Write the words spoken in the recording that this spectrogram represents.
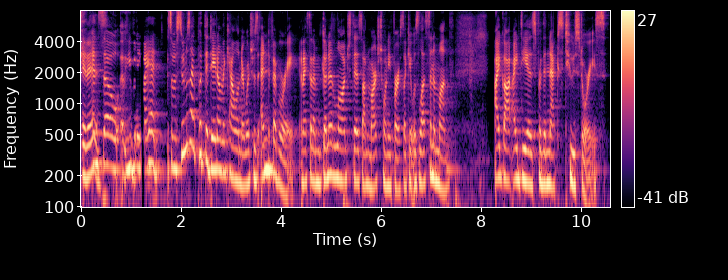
It is. And so you've been in my head. So as soon as I put the date on the calendar, which was end of February, and I said I'm gonna launch this on March 21st, like it was less than a month I got ideas for the next two stories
